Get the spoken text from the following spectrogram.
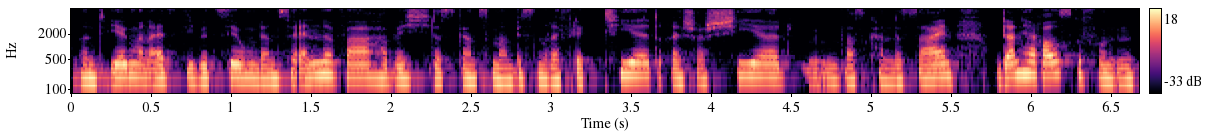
Und irgendwann, als die Beziehung dann zu Ende war, habe ich das Ganze mal ein bisschen reflektiert, recherchiert, was kann das sein? Und dann herausgefunden,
